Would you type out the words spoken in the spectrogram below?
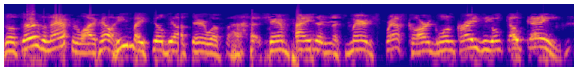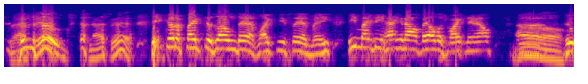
So if there's an afterlife, hell, he may still be out there with uh, champagne and the American Express card going crazy on cocaine. That's Who it. That's it. he could have faked his own death, like you said, me. He may be hanging out with Elvis right now, uh, Oh. who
